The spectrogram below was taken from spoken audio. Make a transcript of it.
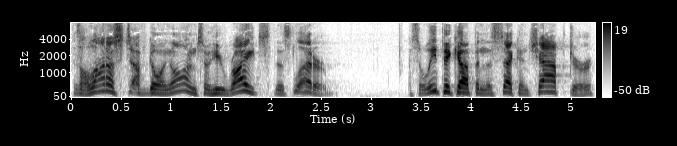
there's a lot of stuff going on. So he writes this letter. So we pick up in the second chapter,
